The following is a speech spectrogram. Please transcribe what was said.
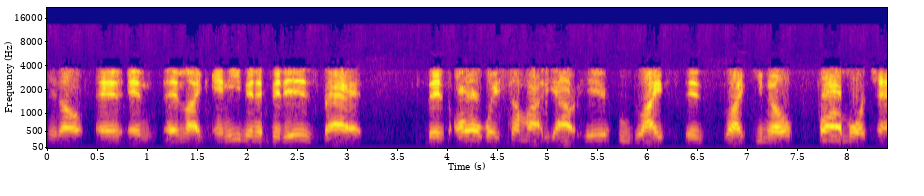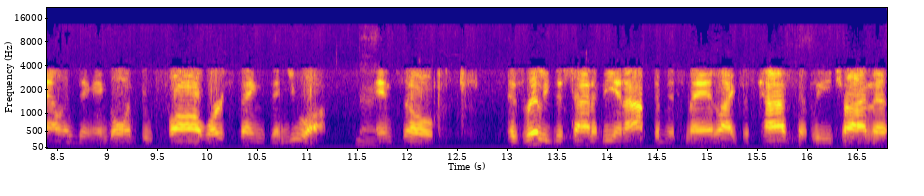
you know. And and and like, and even if it is bad, there's always somebody out here whose life is like, you know, far more challenging and going through far worse things than you are. And so, it's really just trying to be an optimist, man. Like just constantly trying to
